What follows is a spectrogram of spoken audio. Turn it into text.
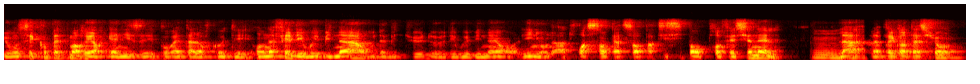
et on s'est complètement réorganisé pour être à leur côté. On a fait des webinaires ou d'habitude des webinaires en ligne, on a 300, 400 participants professionnels. Hmm. Là, la fréquentation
